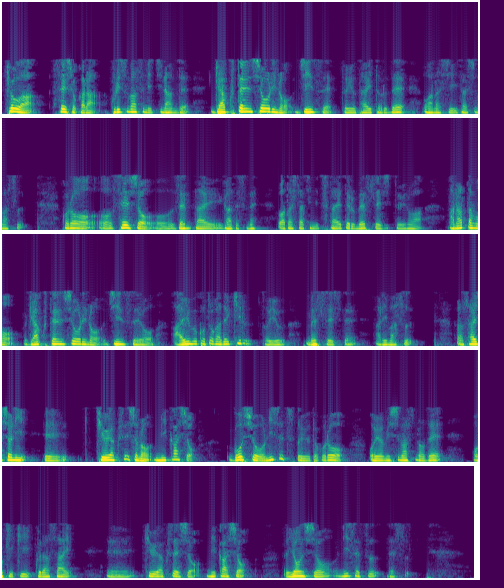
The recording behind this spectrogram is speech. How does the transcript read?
今日は聖書からクリスマスにちなんで、逆転勝利の人生というタイトルでお話しいたします。この聖書全体がですね、私たちに伝えているメッセージというのは、あなたも逆転勝利の人生を歩むことができるというメッセージであります。最初に、えー、旧約聖書の2箇所、5章2節というところをお読みしますので、お聞きください。えー、旧約聖書2箇所4章2節です。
